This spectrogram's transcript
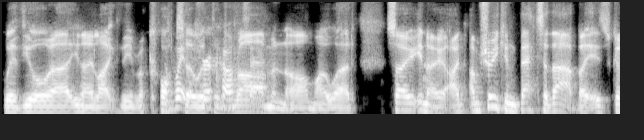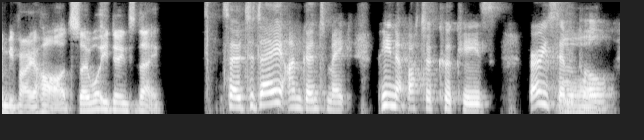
with your, uh, you know, like the ricotta with ricotta. the ramen. Oh my word! So you know, I, I'm sure you can better that, but it's going to be very hard. So, what are you doing today? So today I'm going to make peanut butter cookies. Very simple. Oh,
